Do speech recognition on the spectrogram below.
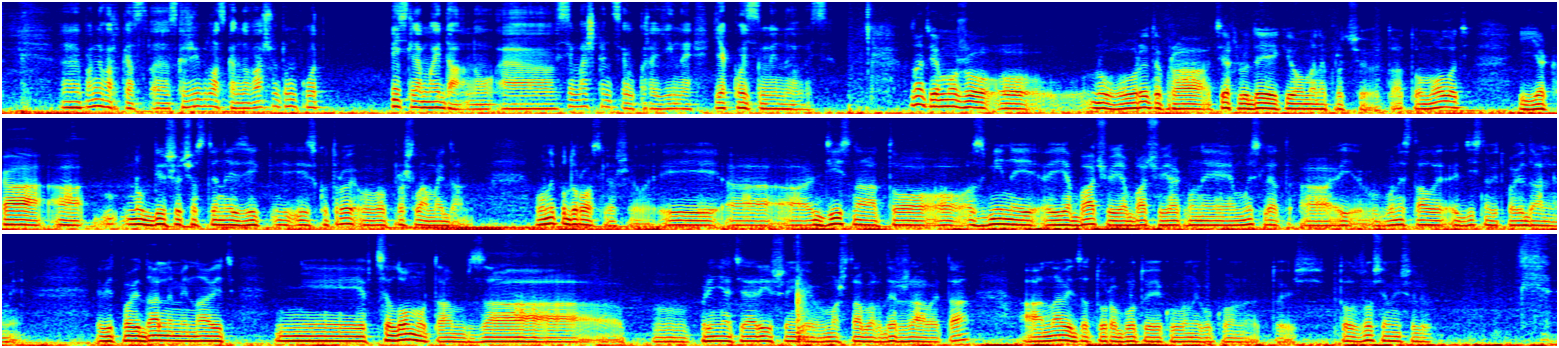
Е, Пане Варткас, е, скажіть, будь ласка, на вашу думку, от після Майдану е, всі мешканці України якось змінилися? Знаєте, я можу ну, говорити про тих людей, які у мене працюють. Та, то молодь, яка ну, більша частина із, із котрої пройшла Майдан. Вони подорослішали. І а, а, дійсно, то зміни я бачу, я бачу, як вони мислять, вони стали дійсно відповідальними. Відповідальними навіть не в цілому там за прийняття рішень в масштабах держави, та, а навіть за ту роботу, яку вони виконують. Тобто, то зовсім інші люди.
